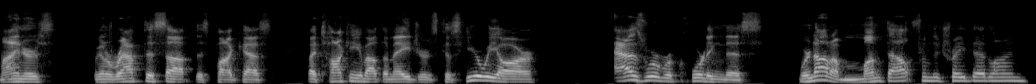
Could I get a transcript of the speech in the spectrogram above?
minors. We're going to wrap this up, this podcast, by talking about the majors because here we are, as we're recording this, we're not a month out from the trade deadline,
